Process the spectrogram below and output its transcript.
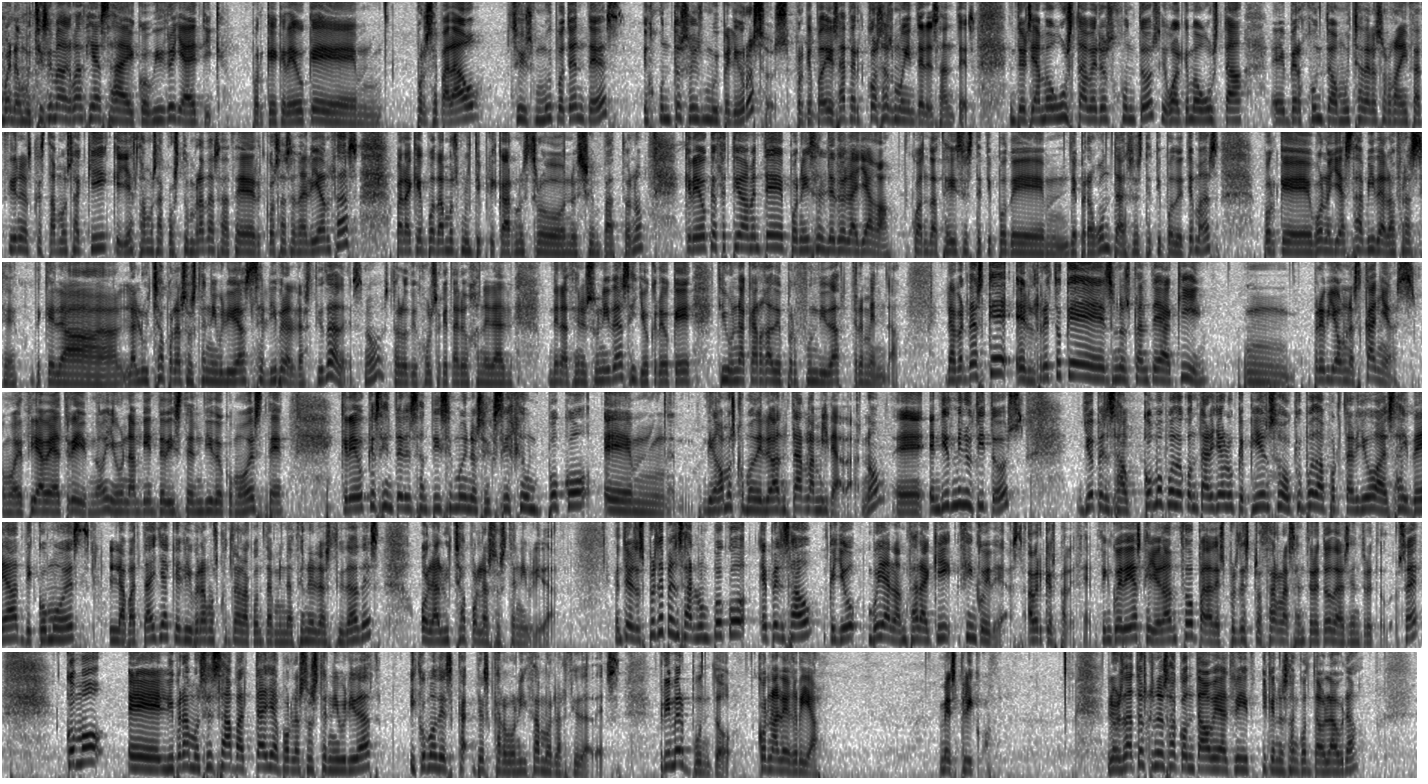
Bueno, muchísimas gracias a Ecovidrio y a Ethic, porque creo que mm, por separado sois muy potentes y juntos sois muy peligrosos, porque podéis hacer cosas muy interesantes. Entonces ya me gusta veros juntos, igual que me gusta eh, ver junto a muchas de las organizaciones que estamos aquí, que ya estamos acostumbradas a hacer cosas en alianzas, para que podamos multiplicar nuestro, nuestro impacto. ¿no? Creo que efectivamente ponéis el dedo en la llaga cuando hacéis este tipo de, de preguntas, este tipo de temas, porque bueno, ya está vida la frase de que la, la lucha por la sostenibilidad se libra en las ciudades. ¿no? Esto lo dijo el secretario general de Naciones Unidas y yo creo que tiene una carga de profundidad tremenda. La verdad es que el reto que se nos plantea aquí, mm, previo a unas cañas, como decía Beatriz, ¿no? y un ambiente distendido como este, creo que es interesantísimo y nos exige un poco, em, digamos, como de levantar la mirada. ¿no? Eh, en diez minutitos yo he pensado, ¿cómo puedo contar yo lo que pienso o qué puedo aportar yo a esa idea de cómo es la batalla que libramos contra la contaminación en las ciudades o la lucha por la sostenibilidad? Entonces, después de pensarlo un poco, he pensado que yo voy a lanzar aquí cinco ideas, a ver qué os parecen. Cinco ideas que yo lanzo para después destrozarlas entre todas y entre todos. ¿eh? ¿Cómo eh, libramos esa batalla por la sostenibilidad y cómo desca- descarbonizamos las ciudades? Primer punto, con alegría. Me explico. Los datos que nos ha contado Beatriz y que nos han contado Laura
